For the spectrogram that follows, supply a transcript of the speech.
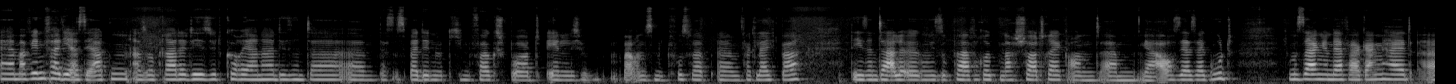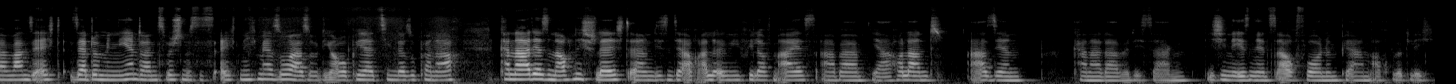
Ähm, auf jeden Fall die Asiaten, also gerade die Südkoreaner, die sind da, äh, das ist bei denen wirklich ein Volkssport, ähnlich wie bei uns mit Fußball äh, vergleichbar. Die sind da alle irgendwie super verrückt nach Shorttrack und ähm, ja, auch sehr, sehr gut. Ich muss sagen, in der Vergangenheit äh, waren sie echt sehr dominierend, und inzwischen ist es echt nicht mehr so. Also die Europäer ziehen da super nach. Kanadier sind auch nicht schlecht, ähm, die sind ja auch alle irgendwie viel auf dem Eis, aber ja, Holland, Asien, Kanada, würde ich sagen. Die Chinesen jetzt auch vor Olympia haben auch wirklich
